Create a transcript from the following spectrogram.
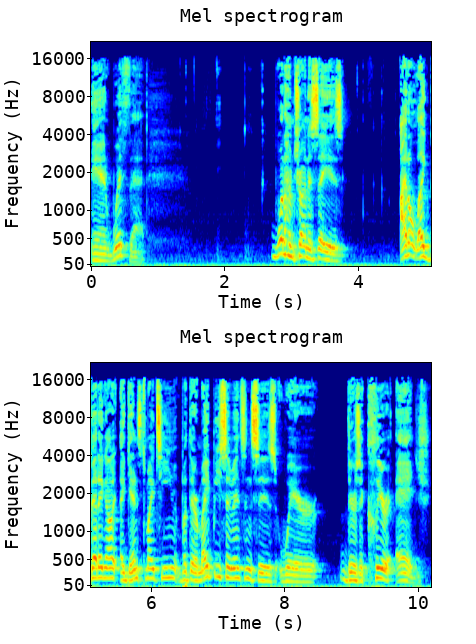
And with that, what I'm trying to say is, I don't like betting out against my team, but there might be some instances where there's a clear edge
